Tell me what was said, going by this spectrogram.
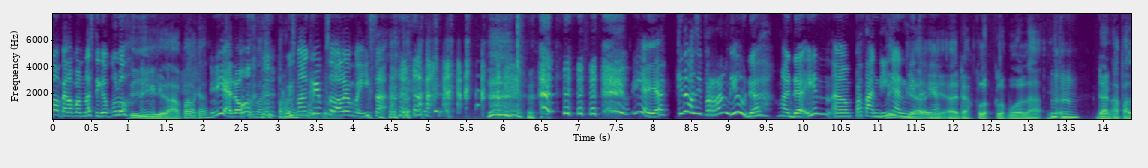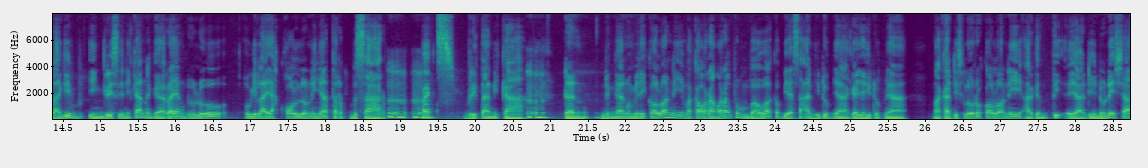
sampai 1830. Iya, hafal kan? Iya dong. Itu masih perang di maghrib soalnya sampai Isa. iya ya, kita masih perang dia udah ngadain uh, pertandingan Liga, gitu ya. iya, ada klub-klub bola gitu. Mm-mm. Dan apalagi Inggris ini kan negara yang dulu wilayah koloninya terbesar, Mm-mm, mm-mm, Pax Britannica. mm-mm. Dan dengan memiliki koloni, maka orang-orang pun membawa kebiasaan hidupnya, gaya hidupnya. Maka di seluruh koloni Argentina, ya di Indonesia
